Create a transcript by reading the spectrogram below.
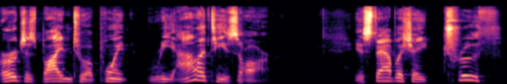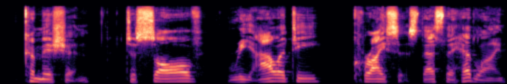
urges Biden to appoint reality czar, establish a truth commission to solve reality crisis. That's the headline.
